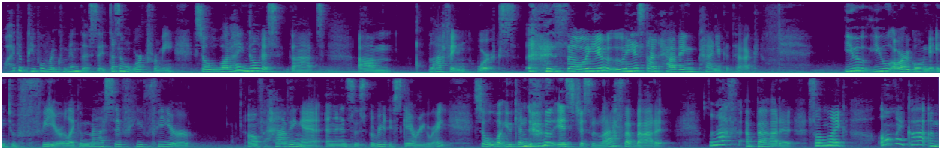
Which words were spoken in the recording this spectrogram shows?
why do people recommend this? It doesn't work for me. So what i noticed that um, laughing works. so when you when you start having panic attack, you you are going into fear, like a massive fear of having it and it's really scary, right? So what you can do is just laugh about it. Laugh about it. So I'm like, "Oh my god, I'm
